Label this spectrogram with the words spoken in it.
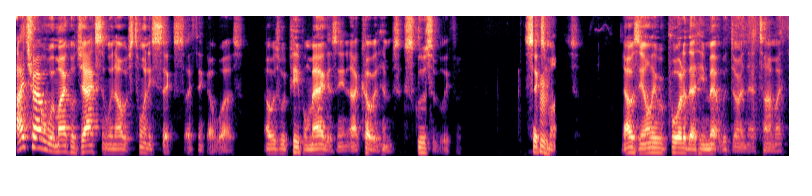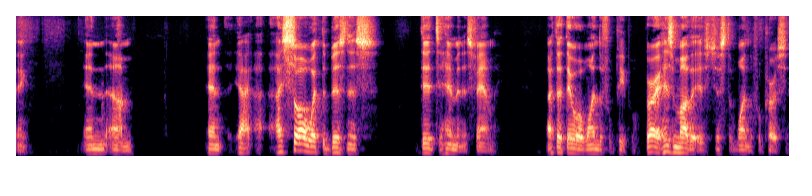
I traveled with Michael Jackson when I was 26, I think I was. I was with People magazine and I covered him exclusively for six hmm. months. I was the only reporter that he met with during that time, I think. And um, and I, I saw what the business did to him and his family. I thought they were wonderful people. Very, his mother is just a wonderful person.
